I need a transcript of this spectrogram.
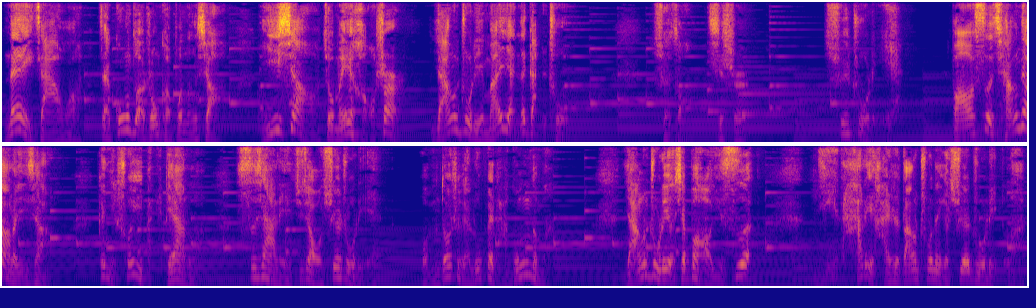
那家伙在工作中可不能笑，一笑就没好事儿。杨助理满眼的感触。薛总，其实。薛助理，宝四强调了一下，跟你说一百遍了，私下里就叫我薛助理，我们都是给陆佩打工的嘛。杨助理有些不好意思，你哪里还是当初那个薛助理了？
